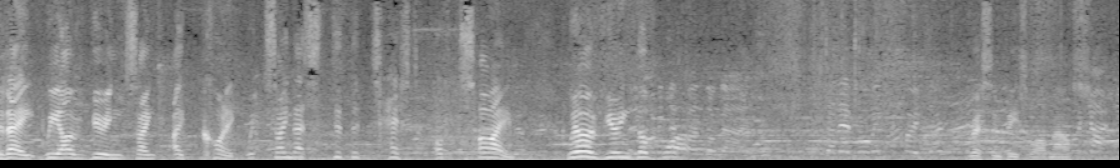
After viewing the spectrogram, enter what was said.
Today we are reviewing something iconic, something that stood the test of time. We are reviewing the. Rest in peace, Wild Mouse.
